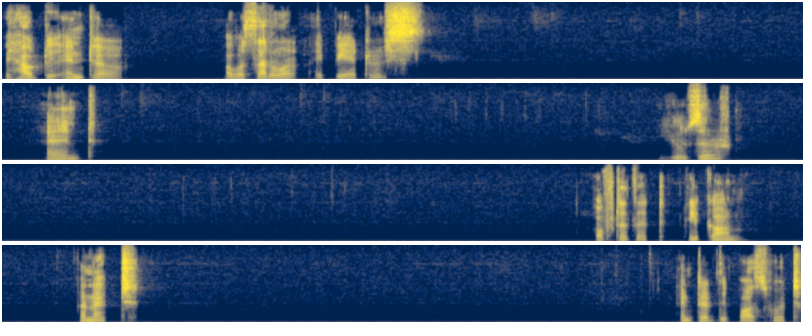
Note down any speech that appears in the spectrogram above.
we have to enter our server IP address and user. After that click on connect. Enter the password.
